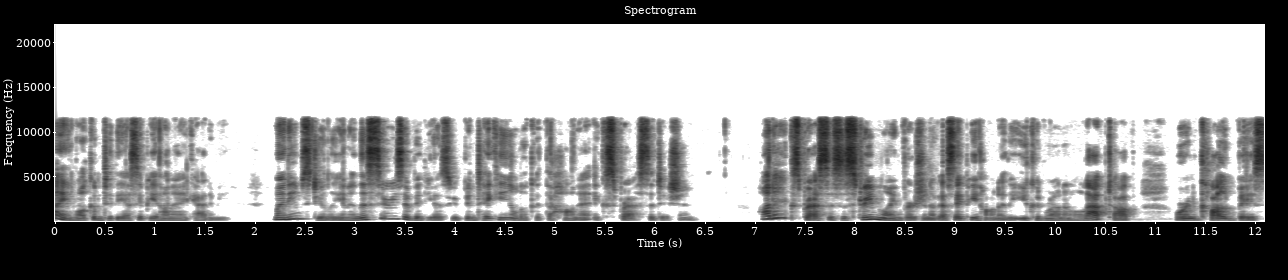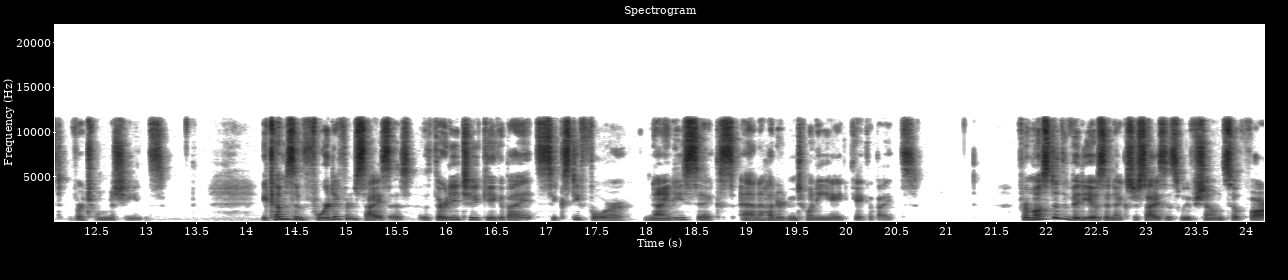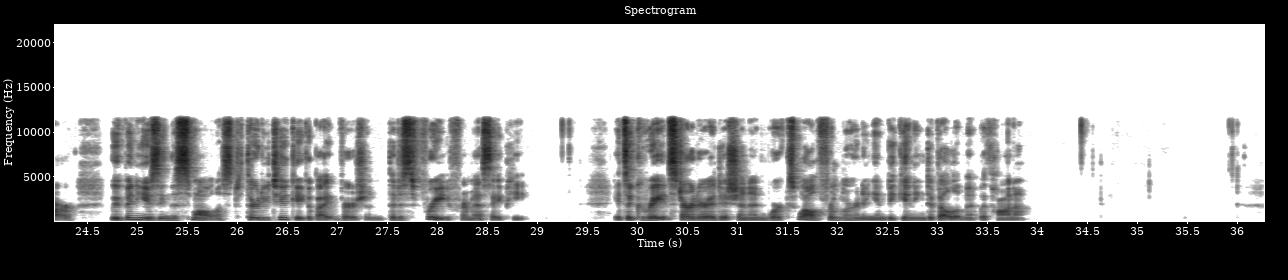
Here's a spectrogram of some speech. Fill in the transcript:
Hi and welcome to the SAP HANA Academy. My name is Julie and in this series of videos we've been taking a look at the HANA Express edition. HANA Express is a streamlined version of SAP HANA that you can run on a laptop or in cloud-based virtual machines. It comes in four different sizes, the 32 gigabytes, 64, 96, and 128 gigabytes. For most of the videos and exercises we've shown so far, we've been using the smallest 32 gigabyte version that is free from SAP. It's a great starter edition and works well for learning and beginning development with HANA.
